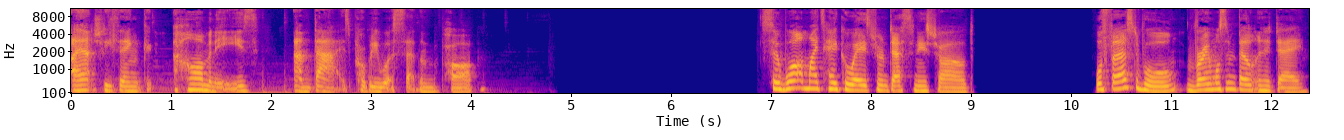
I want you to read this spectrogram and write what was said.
I actually think harmonies and that is probably what set them apart. So, what are my takeaways from Destiny's Child? Well, first of all, Rome wasn't built in a day.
